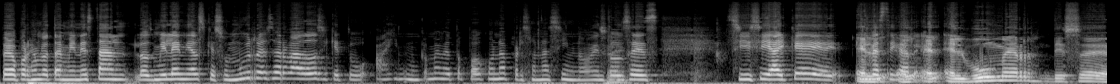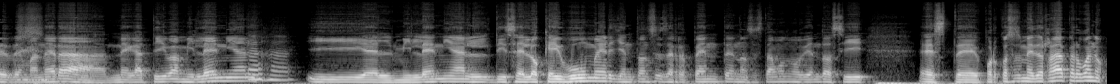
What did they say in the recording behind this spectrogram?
Pero, por ejemplo, también están los millennials que son muy reservados y que tú, ay, nunca me había topado con una persona así, ¿no? Entonces, sí, sí, hay que investigar. El, boomer dice de manera negativa millennial y el millennial dice el ok boomer y entonces de repente nos estamos moviendo así este, por cosas medio raras, pero bueno,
